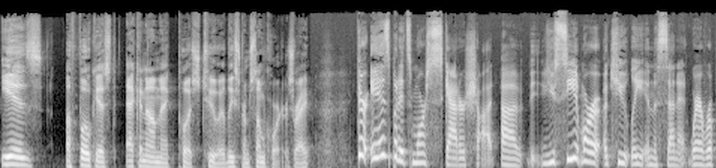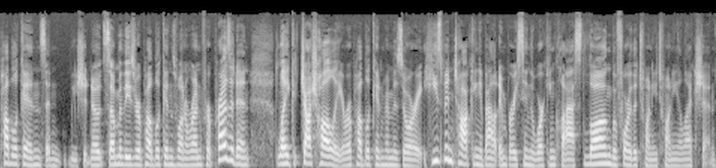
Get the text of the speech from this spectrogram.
is a focused economic push too, at least from some quarters, right? There is, but it's more scattershot. Uh, you see it more acutely in the Senate, where Republicans, and we should note some of these Republicans want to run for president, like Josh Hawley, a Republican from Missouri. He's been talking about embracing the working class long before the 2020 election.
